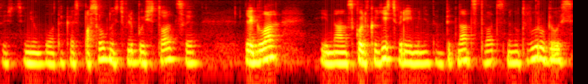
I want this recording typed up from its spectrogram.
То есть у нее была такая способность в любой ситуации. Легла, и на сколько есть времени, там 15-20 минут вырубилась,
